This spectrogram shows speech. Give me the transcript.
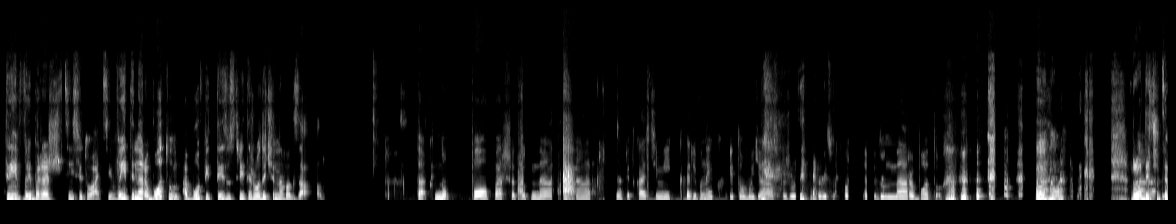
ти вибереш в цій ситуації? Вийти на роботу або піти зустріти родича на вокзал? Так, ну, по-перше, тут на на на підкасті мій керівник, і тому я скажу, що 100% я піду на роботу. Ага. А, Родичі це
